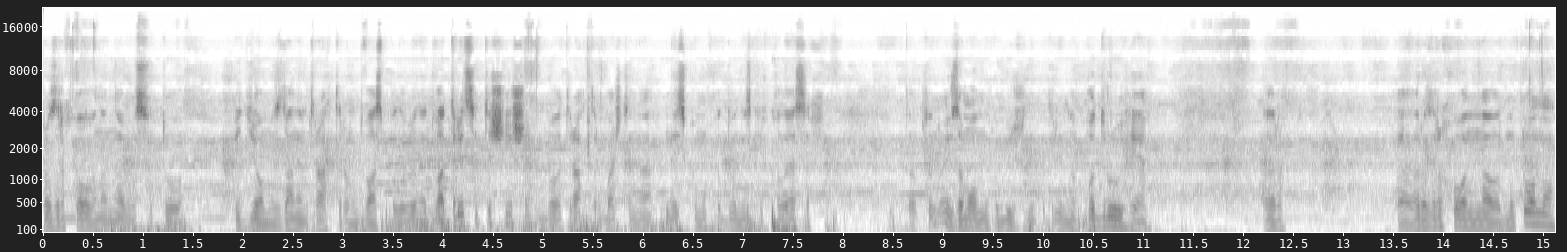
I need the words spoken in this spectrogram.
розрахована на висоту підйому з даним трактором 2,5-2,30 точніше, бо трактор, бачите, на низькому ходу, низьких колесах. Тобто, ну і замовнику більше не потрібно. По-друге, е, розраховано на одну тонну,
